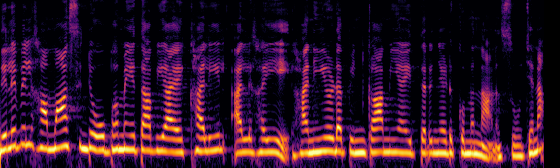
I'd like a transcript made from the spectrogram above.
നിലവിൽ ഹമാസിന്റെ ഉപമേധാവിയായ ഖലീൽ അൽ ഹയ്യെ ഹനിയുടെ പിൻഗാമിയായി തിരഞ്ഞെടുക്കുമെന്നാണ് സൂചന.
